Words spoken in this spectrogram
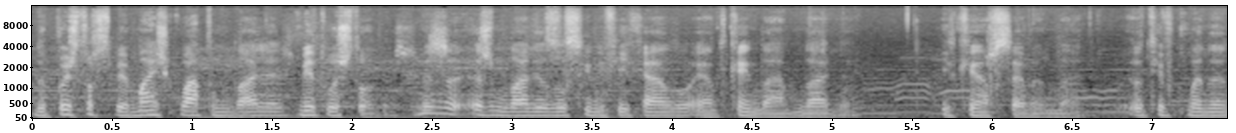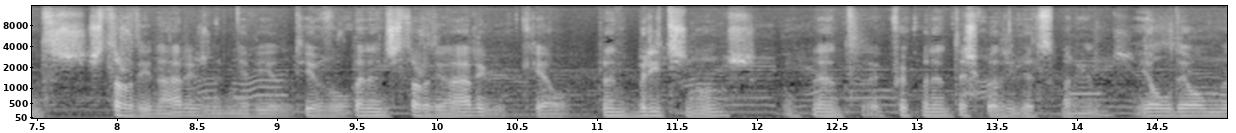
Depois de receber mais quatro medalhas, meto-as todas. Mas as medalhas, o significado é de quem dá a medalha e de quem recebe a medalha. Eu tive comandantes extraordinários na minha vida. Tive um comandante extraordinário, que é o comandante Brites Nunes, um comandante, que foi comandante da Esquadrilha de Submarinos. Ele deu-me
